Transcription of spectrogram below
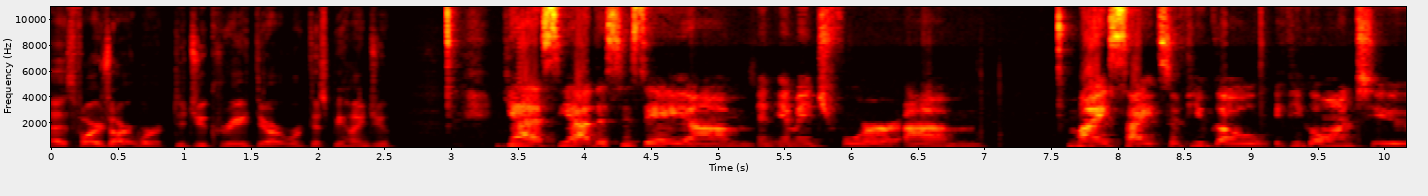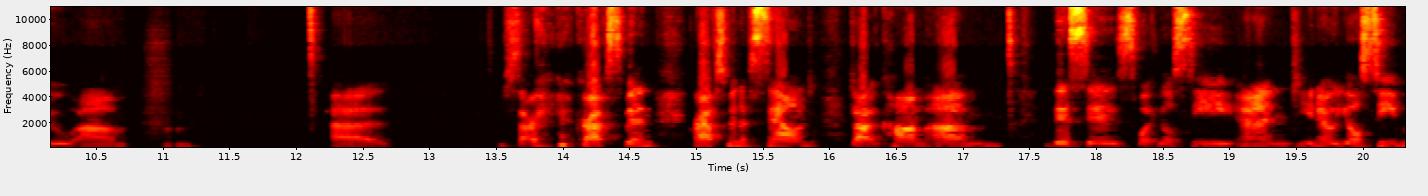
as far as artwork, did you create the artwork that's behind you? Yes, yeah. This is a um, an image for um, my site. So if you go if you go on to um, uh, sorry, craftsman craftsmanofsound.com. Um, this is what you'll see, and you know you'll see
